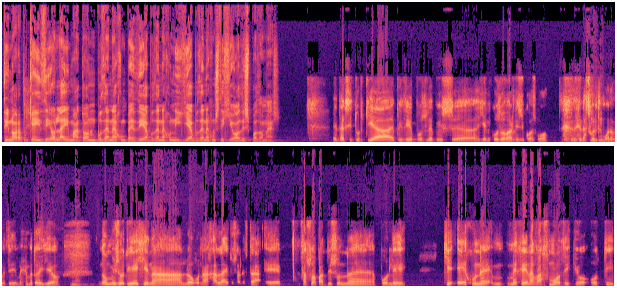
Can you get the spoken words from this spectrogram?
Την ώρα που και οι δύο λαοί ματώνουν που δεν έχουν παιδεία, που δεν έχουν υγεία, που δεν έχουν στοιχειώδεις υποδομές. Εντάξει, η Τουρκία επειδή όπως βλέπεις ε, γενικώ βομβαρδίζει κόσμο, δεν ασχολείται μόνο με, τη, με, το Αιγαίο, ναι. νομίζω ότι έχει ένα λόγο να χαλάει τόσα λεφτά. Ε, θα σου απαντήσουν ε, πολλοί και έχουν μέχρι ένα βαθμό δίκιο ότι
